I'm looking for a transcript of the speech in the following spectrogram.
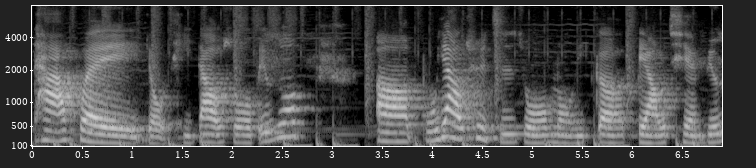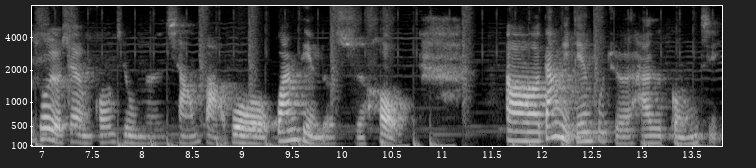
他会有提到说，比如说，呃，不要去执着某一个标签，比如说有些人攻击我们想法或观点的时候，呃，当你今天不觉得他是攻击，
